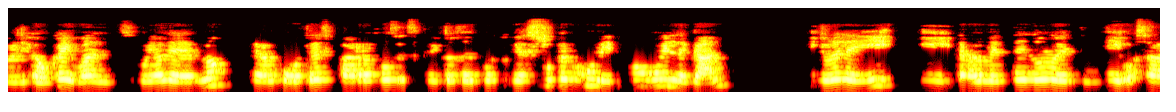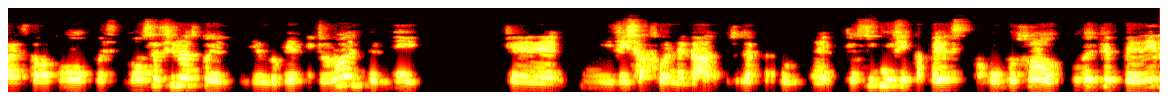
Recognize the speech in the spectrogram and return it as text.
yo dije, ok, vale, voy a leerlo. Eran como tres párrafos escritos en portugués súper jurídico, muy legal. Y yo lo leí y realmente no lo entendí. O sea, estaba como, pues, no sé si lo estoy entendiendo bien. Y yo no entendí que mi visa fue negada. Entonces le pregunté, ¿qué significa esto? Incluso tuve que pedir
